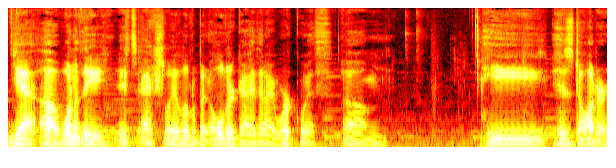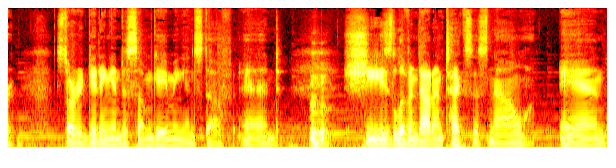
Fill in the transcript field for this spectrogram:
Yeah, uh, one of the it's actually a little bit older guy that I work with. Um, he his daughter started getting into some gaming and stuff, and mm-hmm. she's living down in Texas now. And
